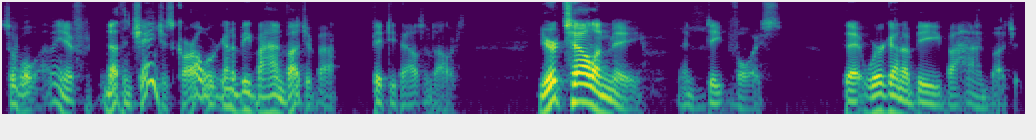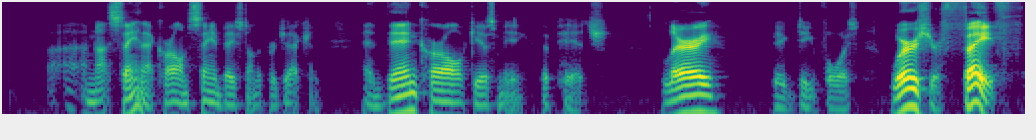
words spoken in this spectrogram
So well, I mean, if nothing changes, Carl, we're going to be behind budget by fifty thousand dollars. You're telling me, in deep voice, that we're going to be behind budget. I'm not saying that, Carl. I'm saying based on the projection. And then Carl gives me the pitch. Larry, big deep voice, where's your faith?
